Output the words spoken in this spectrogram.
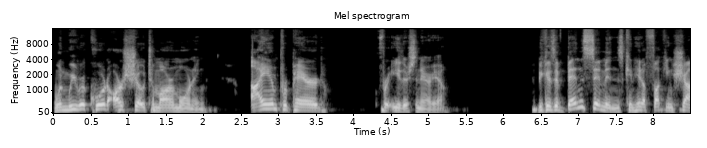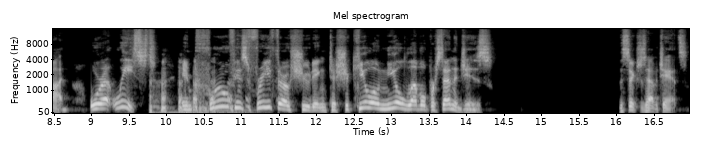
when we record our show tomorrow morning, I am prepared for either scenario. Because if Ben Simmons can hit a fucking shot, or at least improve his free throw shooting to Shaquille O'Neal level percentages, the Sixers have a chance.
